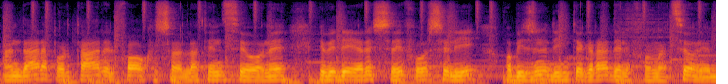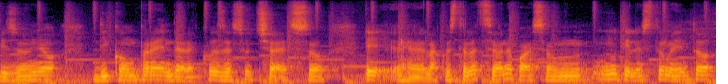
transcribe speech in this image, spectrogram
andare a portare il focus, l'attenzione e vedere se forse lì ho bisogno di integrare delle informazioni, ho bisogno di comprendere cosa è successo e eh, la costellazione può essere un, un utile strumento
